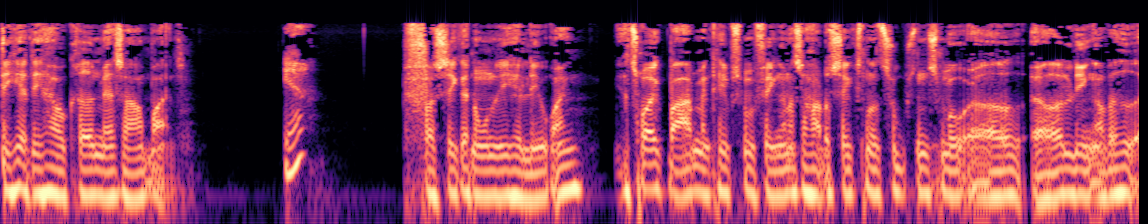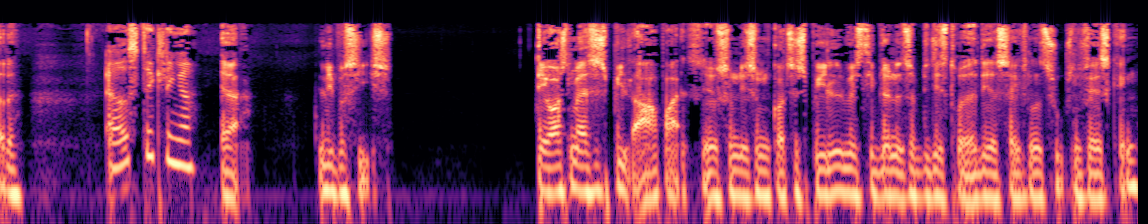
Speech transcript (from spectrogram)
det her, det har jo krævet en masse arbejde. Ja. For sikkert nogle af de her lever, ikke? Jeg tror ikke bare, at man knipser med fingrene, så har du 600.000 små ørede, ørredlinger, hvad hedder det? Ørrestiklinger. Ja, lige præcis. det er også en masse spildt arbejde, jo, som ligesom går til spil, hvis de bliver nødt til at blive destrueret de her 600.000 fisk, ikke?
